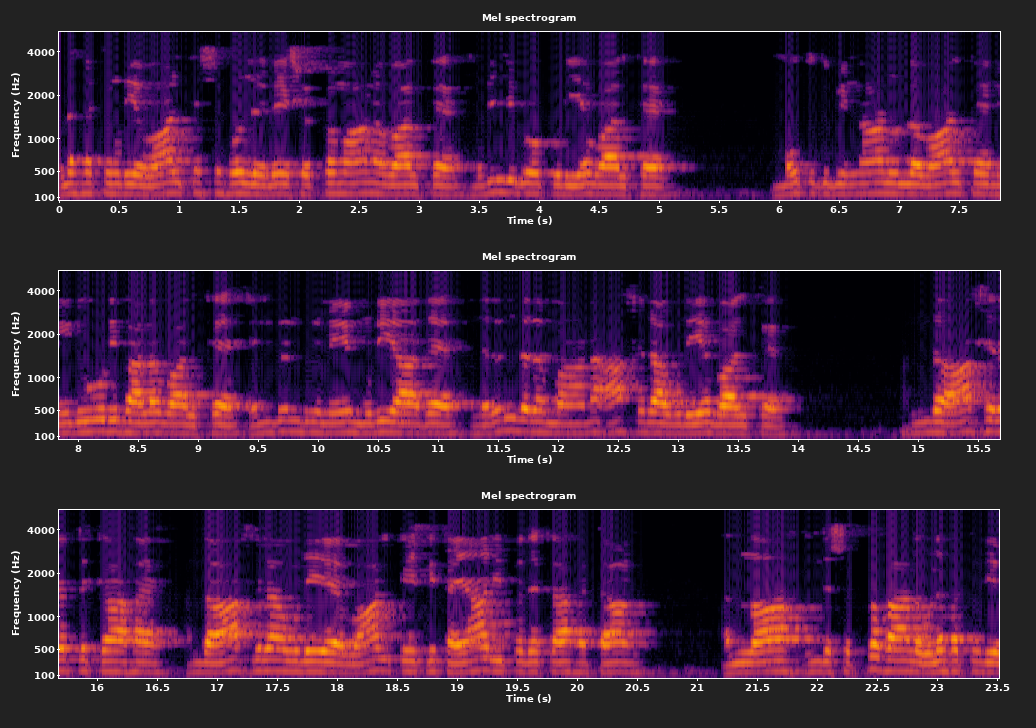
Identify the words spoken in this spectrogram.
உலகத்தினுடைய வாழ்க்கை சகோதரர்களே சொற்பமான வாழ்க்கை முடிஞ்சு போகக்கூடிய வாழ்க்கை மௌத்துக்கு பின்னால் உள்ள வாழ்க்கை நீடூடி கால வாழ்க்கை என்றென்றுமே முடியாத நிரந்தரமான ஆசிராவுடைய வாழ்க்கை. அந்த ஆசிரத்துக்காக அந்த ஆசிராவுடைய வாழ்க்கைக்கு தயாரிப்பதற்காகத்தான் அல்லாஹ் இந்த சொற்பகால உலகத்தினுடைய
